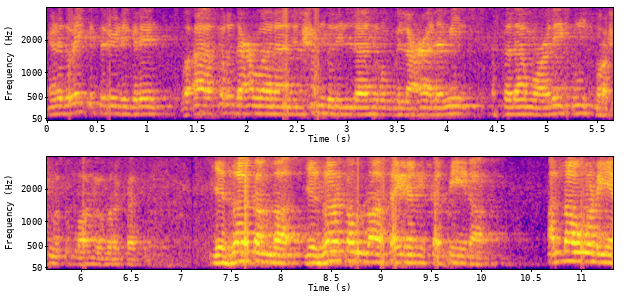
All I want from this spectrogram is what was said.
எனது உரைக்கு தெரிவிடுகிறேன். அல்லாஹ் உங்களுடைய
